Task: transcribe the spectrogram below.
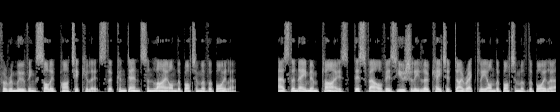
for removing solid particulates that condense and lie on the bottom of a boiler. As the name implies, this valve is usually located directly on the bottom of the boiler,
